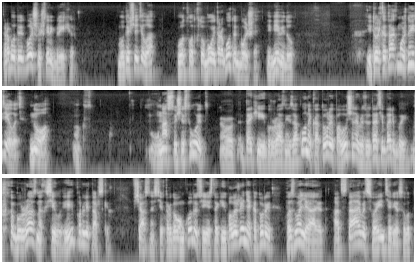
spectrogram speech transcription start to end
работает больше, штрикбрехер. Вот и все дела. Вот-вот, кто будет работать больше, имей в виду. И только так можно и делать. Но у нас существуют такие буржуазные законы, которые получены в результате борьбы буржуазных сил и пролетарских. В частности, в Трудовом кодексе есть такие положения, которые позволяют отстаивать свои интересы. Вот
